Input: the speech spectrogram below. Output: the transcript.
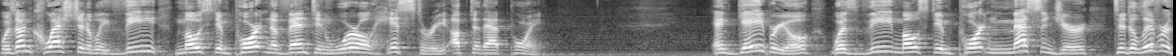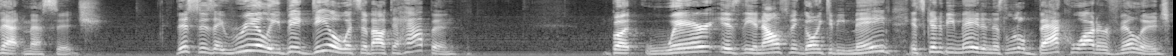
was unquestionably the most important event in world history up to that point. And Gabriel was the most important messenger to deliver that message. This is a really big deal what's about to happen. But where is the announcement going to be made? It's going to be made in this little backwater village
